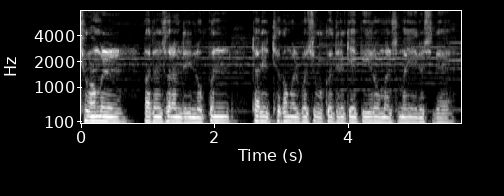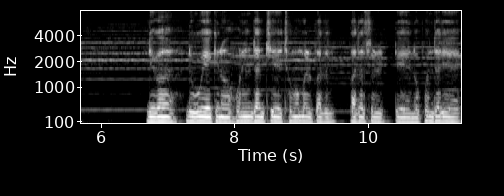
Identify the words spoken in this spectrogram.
청함을 받은 사람들이 높은 자리 택함을 보시고 그들에게 비유로 말씀하여 이르시되 네가 누구에게나 혼인잔치에 청함을 받, 받았을 때 높은 자리에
